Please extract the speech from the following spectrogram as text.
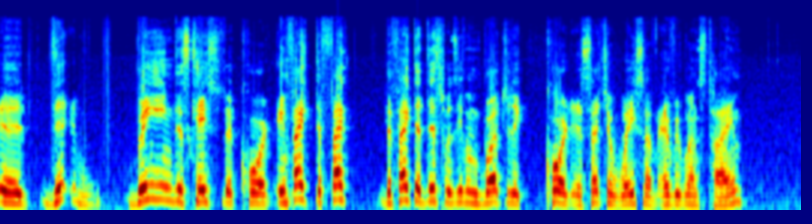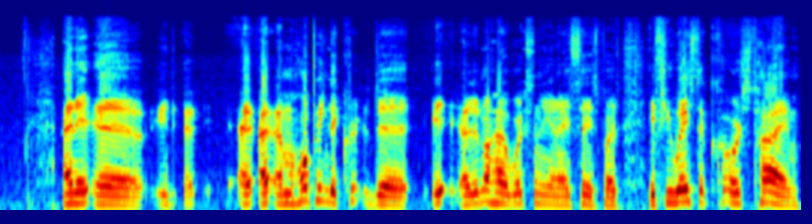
uh, bringing this case to the court in fact the fact the fact that this was even brought to the court is such a waste of everyone's time and it, uh, it uh, I, am hoping that the it, I don't know how it works in the United States, but if you waste the court's time,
